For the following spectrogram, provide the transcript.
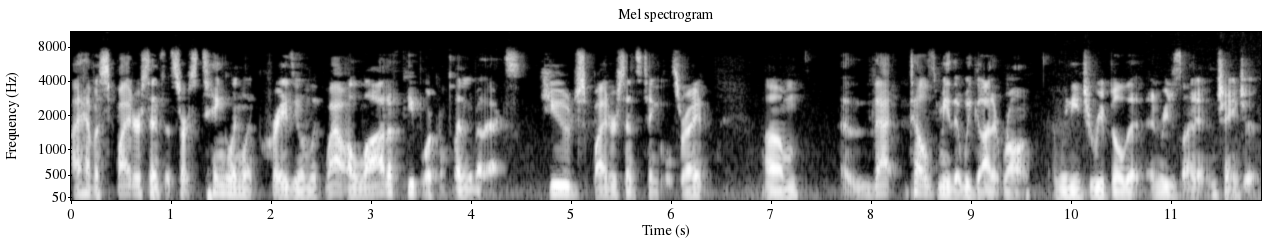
I have a spider sense that starts tingling like crazy. I'm like, wow, a lot of people are complaining about X huge spider sense tingles, right? Um, that tells me that we got it wrong and we need to rebuild it and redesign it and change it.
